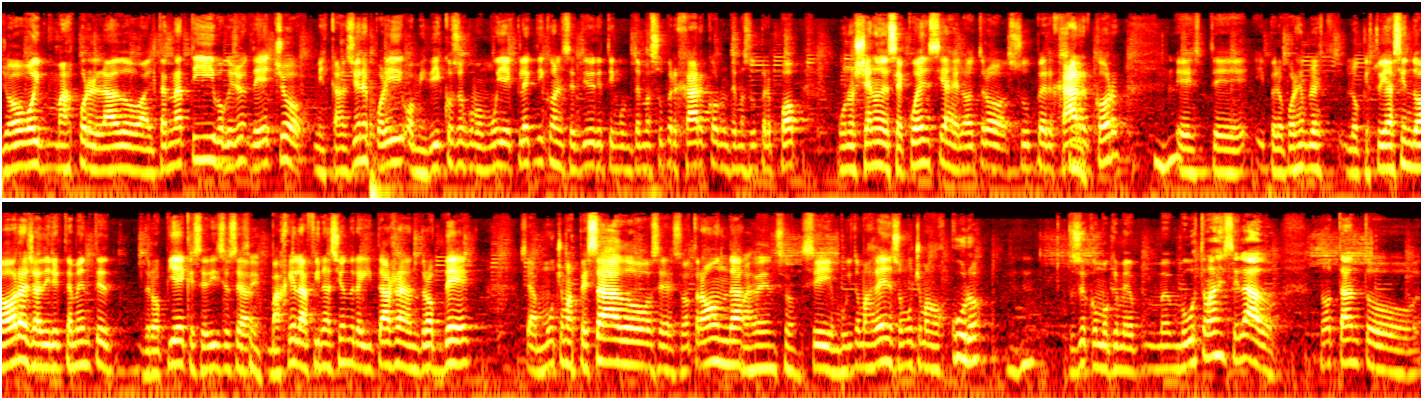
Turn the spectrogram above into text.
yo voy más por el lado alternativo, que yo, de hecho, mis canciones por ahí, o mis discos son como muy eclécticos en el sentido de que tengo un tema super hardcore, un tema super pop, uno lleno de secuencias, el otro super hardcore. este, y, pero por ejemplo, lo que estoy haciendo ahora ya directamente dropié, que se dice, o sea, Sí. bajé la afinación de la guitarra en drop deck, o sea, mucho más pesado, o sea, es otra onda. Más denso. Sí, un poquito más denso, mucho más oscuro. Entonces como que me, me- me gusta más ese lado, no tanto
